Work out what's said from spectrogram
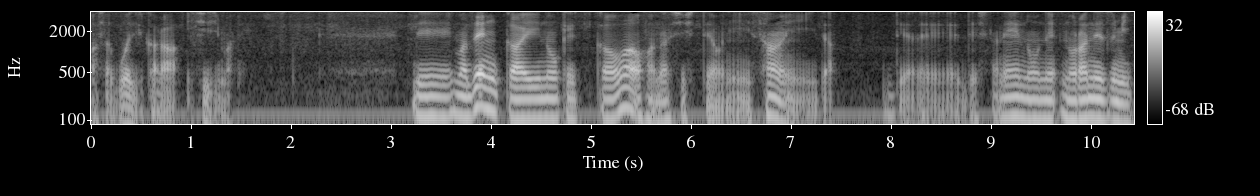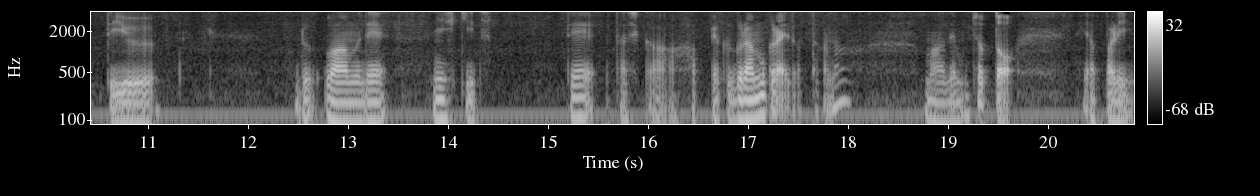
朝5時から1時まで。で、まあ、前回の結果はお話ししたように3位だででしたね。のね野良ネズミっていうワームで2匹釣って確か 800g くらいだったかな。まあでもちょっとやっぱり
